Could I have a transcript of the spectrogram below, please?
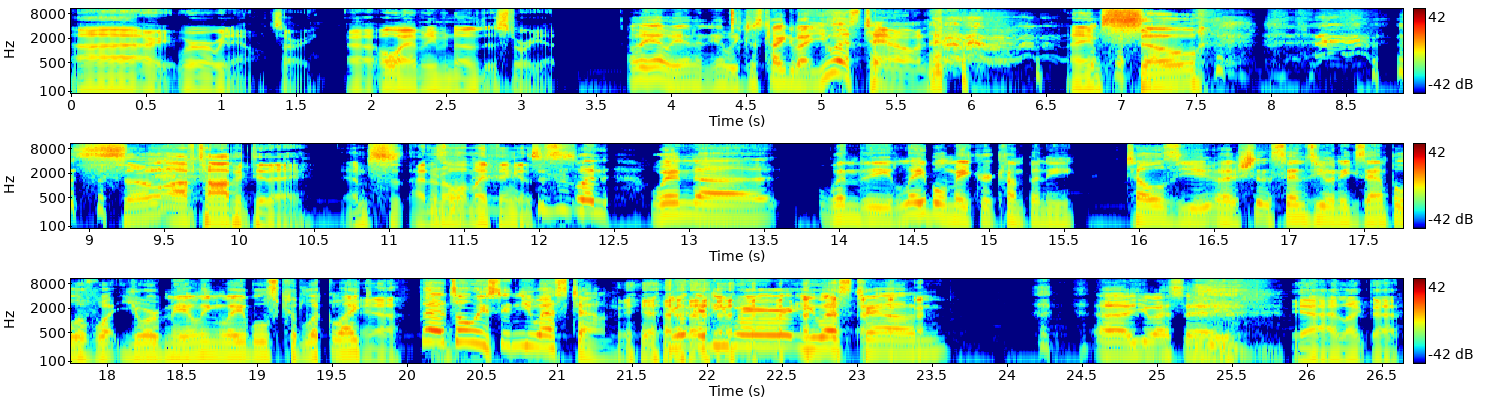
Uh, all right, where are we now? Sorry. Uh, oh, I haven't even done the story yet. oh yeah we haven't yeah we just talked about us town I am so so off topic today. I'm I don't know what my thing is. This is when when uh when the label maker company tells you uh, sends you an example of what your mailing labels could look like. Yeah. That's always in U.S. town. Yeah. You, anywhere U.S. town, uh, USA, Yeah, I like that.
